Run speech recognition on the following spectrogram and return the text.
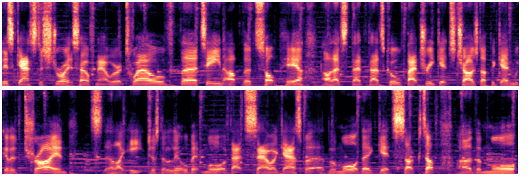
this gas destroy itself now. We're at 12, 13 up the top here. Oh, that's that that's cool. Battery gets charged up again. We're going to try and uh, like eat just a little bit more of that sour gas, but uh, the more that gets sucked up, uh, the more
